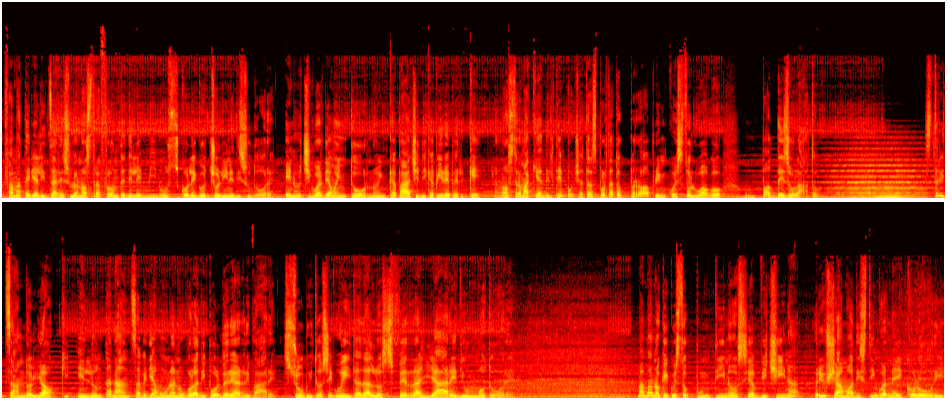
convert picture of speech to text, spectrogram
fa materializzare sulla nostra fronte delle minuscole goccioline di sudore e noi ci guardiamo intorno, incapaci di capire perché la nostra macchina del tempo ci ha trasportato proprio in questo luogo un po' desolato. Strizzando gli occhi, in lontananza vediamo una nuvola di polvere arrivare, subito seguita dallo sferragliare di un motore. Man mano che questo puntino si avvicina, riusciamo a distinguerne i colori.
